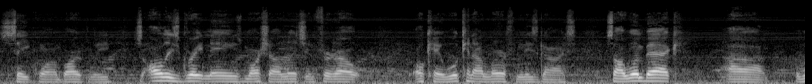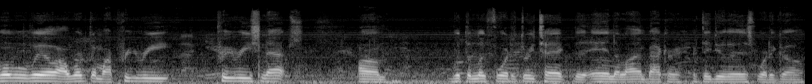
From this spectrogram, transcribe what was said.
Saquon Barkley, just all these great names, Marshawn Lynch, and figure out, okay, what can I learn from these guys? So I went back, uh, went with Will. I worked on my pre-read, pre-read snaps, um, with the look for the three tech, the end, the linebacker. If they do this, where to go.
